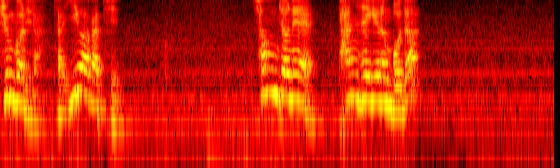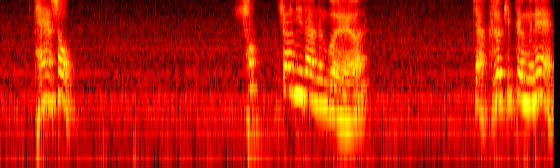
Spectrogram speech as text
증거니라. 자, 이와 같이 성전의 반세계는 뭐다? 대속, 속전이라는 거예요. 자, 그렇기 때문에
